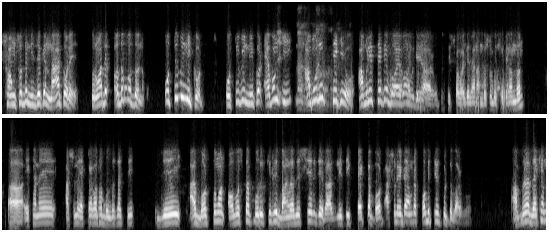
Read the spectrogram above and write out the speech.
সংসদে নিজেকে না করে তোমাদের অধপতন অতিবি নিকট অতিবি নিকট এবং কি আমলিক থেকেও আমলিক থেকে ভয়াবহ হতে পারে। আর উপস্থিত সবাইকে জানান শুভেচ্ছা অভিনন্দন এখানে আসলে একটা কথা বলতে চাচ্ছি যে, আর বর্তমান অবস্থা পরিস্থিতি বাংলাদেশের যে রাজনৈতিক প্রেক্ষাপট, আসলে এটা আমরা কবে চেঞ্জ করতে পারব? আপনারা দেখেন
